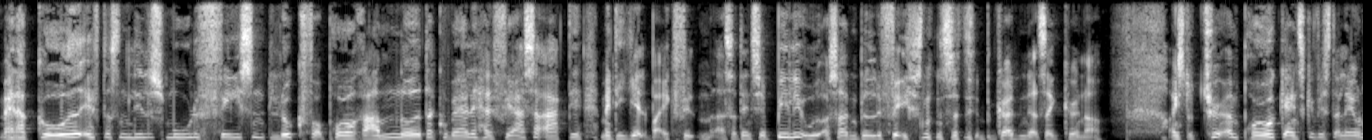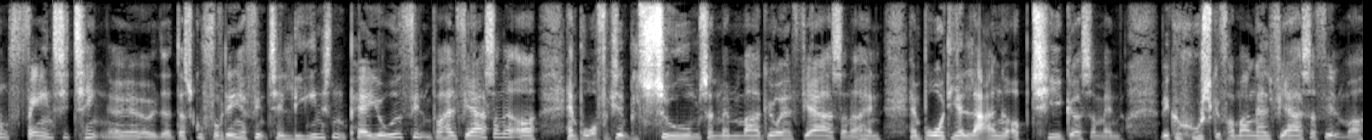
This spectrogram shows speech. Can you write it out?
man har gået efter sådan en lille smule fæsent look for at prøve at ramme noget, der kunne være lidt 70'er-agtigt, men det hjælper ikke filmen. Altså, den ser billig ud, og så er den blevet lidt fæsen, så det gør den altså ikke kønnere. Og instruktøren prøver ganske vist at lave nogle fancy ting, øh, der skulle få den her film til at ligne sådan en periodefilm på 70'erne, og han bruger for eksempel zoom, som man meget gjorde i 70'erne, og han, han bruger de her lange optikker, som man vil kunne huske fra mange 70'er-film, og,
